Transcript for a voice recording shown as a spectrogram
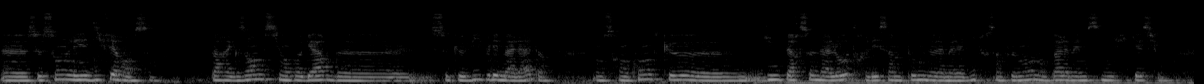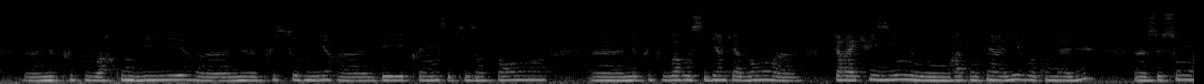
ce sont les différences. Par exemple, si on regarde ce que vivent les malades, on se rend compte que euh, d'une personne à l'autre, les symptômes de la maladie, tout simplement, n'ont pas la même signification. Euh, ne plus pouvoir conduire, ne plus se souvenir des prénoms de ses petits-enfants, ne plus pouvoir aussi bien qu'avant faire la cuisine ou raconter un livre qu'on a lu. ce sont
